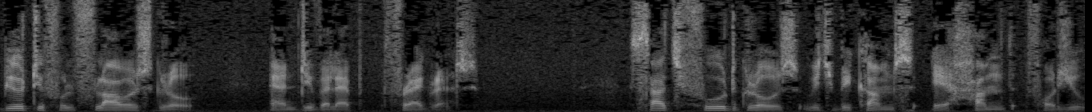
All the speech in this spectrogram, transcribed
beautiful flowers grow and develop fragrance. Such food grows which becomes a hamd for you.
